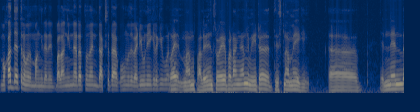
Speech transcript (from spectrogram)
මොකක් ඇතරම මංහිතන බලගන්නට හොඳ දක්ෂතා කොහොමද වැඩිුණේ කියලකිව ම පලවෙන් ත්‍රෝය පටන්ගන්න මීට තිස් නමයකින් එන්න එන්ඩ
